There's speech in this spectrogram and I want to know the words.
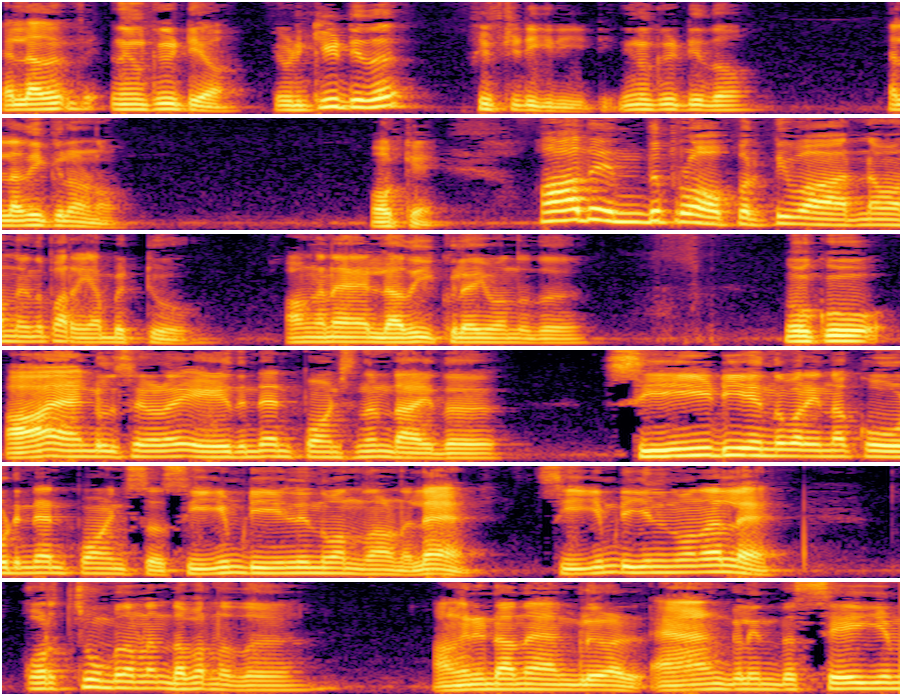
എല്ലാതും നിങ്ങൾക്ക് കിട്ടിയോ? ഇവിടേക്ക് കിട്ടിയത് ഫിഫ്റ്റി ഡിഗ്രി കിട്ടി. നിങ്ങൾക്ക് കിട്ടിയതോ? എല്ലാതും ഈക്വൽ ആണോ? ഓക്കെ അത് എന്ത് പ്രോപ്പർട്ടി വാരണ വന്നതെന്ന് പറയാൻ പറ്റുമോ അങ്ങനെ എല്ലാതും ഈക്വലായി വന്നത്? നോക്കൂ ആ ആംഗിൾസുകൾ ഏതിന്റെ എൻ പോയിന്റ്സ് ഉണ്ടായത്? സി ഡി എന്ന് പറയുന്ന കോഡിന്റെ എൻ പോയിന്റ്സ് സിയും ഡിയിൽ നിന്ന് വന്നതാണ് അല്ലേ? സിയും ഡിയിൽ നിന്ന് വന്നതല്ലേ? കുറച്ച് മുമ്പ് നമ്മൾ എന്താ പറഞ്ഞത്? അങ്ങനെ ഉണ്ടാകുന്ന ആംഗിളുകൾ angle in the same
